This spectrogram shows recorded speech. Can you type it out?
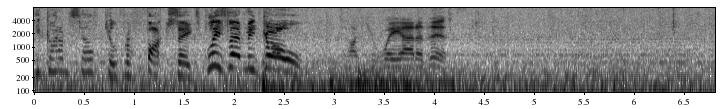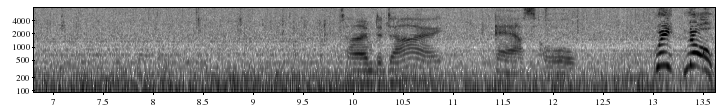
He got himself killed for fuck's sakes! Please let me go! Talk your way out of this. Time to die, asshole. Wait, no!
